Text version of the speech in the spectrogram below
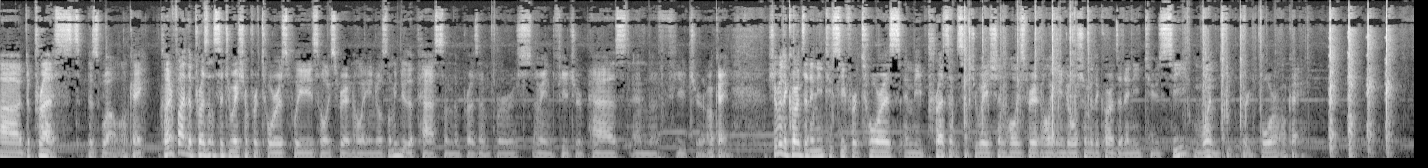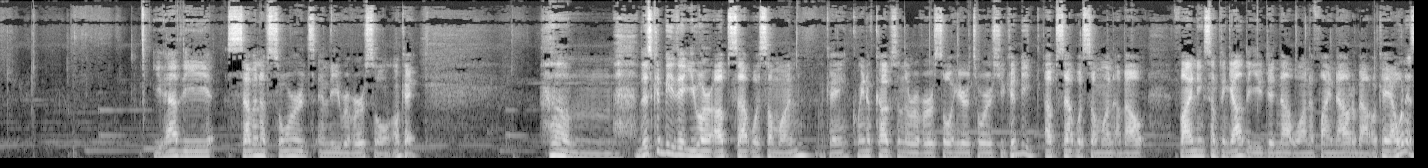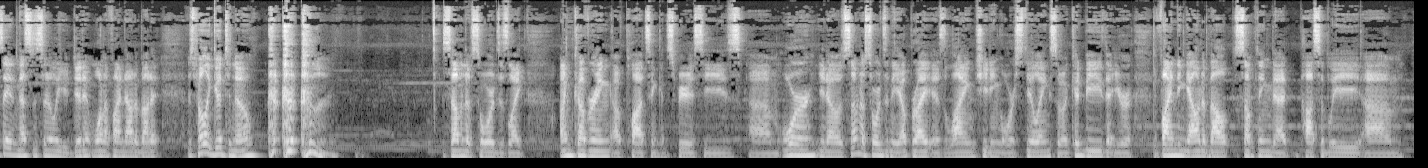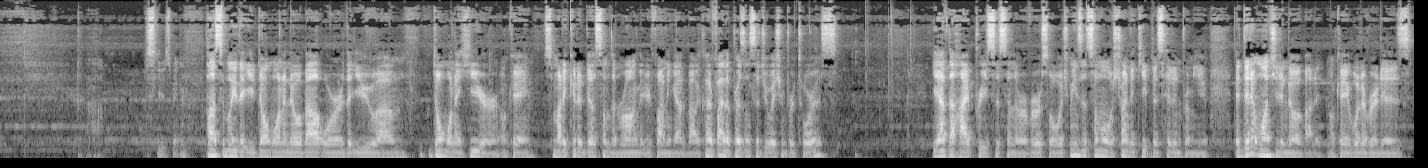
uh, depressed as well. Okay, clarify the present situation for Taurus, please. Holy Spirit and Holy Angels. Let me do the past and the present first. I mean, future, past, and the future. Okay. Show me the cards that I need to see for Taurus in the present situation. Holy Spirit, and Holy Angels. Show me the cards that I need to see. One, two, three, four. Okay. You have the Seven of Swords and the reversal. Okay. Um, this could be that you are upset with someone, okay? Queen of Cups in the reversal here, Taurus. You could be upset with someone about finding something out that you did not want to find out about. Okay, I wouldn't say necessarily you didn't want to find out about it. It's probably good to know. Seven of Swords is like uncovering of plots and conspiracies. Um, or, you know, Seven of Swords in the upright is lying, cheating, or stealing. So it could be that you're finding out about something that possibly... Um, excuse me, possibly that you don't want to know about or that you um, don't want to hear, okay? Somebody could have done something wrong that you're finding out about. Clarify the present situation for Taurus. You have the High Priestess in the reversal, which means that someone was trying to keep this hidden from you. They didn't want you to know about it, okay, whatever it is.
